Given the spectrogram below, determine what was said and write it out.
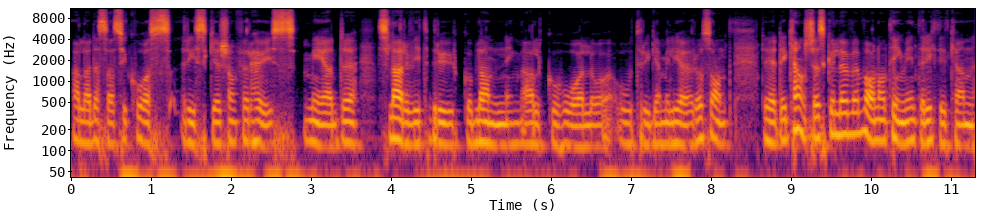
alla dessa psykosrisker som förhöjs med slarvigt bruk och blandning med alkohol och otrygga miljöer och sånt. Det, det kanske skulle vara någonting vi inte riktigt kan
